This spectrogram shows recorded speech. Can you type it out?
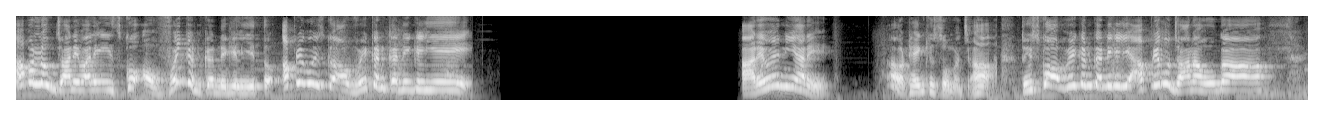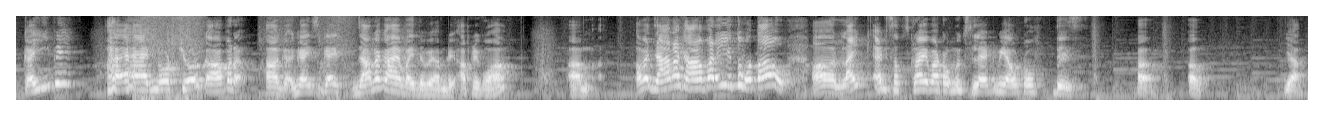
अपन लोग जाने वाले हैं इसको अवेकन करने के लिए। तो अपने को इसको अवेकन करने के लिए आ रहे हो या नहीं आ रहे? ओह थैंक यू सो मच हाँ तो इसको अवेकन करने के लिए अपने को जाना होगा। कहीं पे? आई एम नॉट श्योर कहाँ पर। गाइस गाइस जाना कहाँ है भाई दबे अपने अपने को हाँ? Um, अबे जाना कहाँ पर है ये तो बताओ। लाइक एंड सब्सक्राइब ऑटोमिक्स let me out of this oh या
